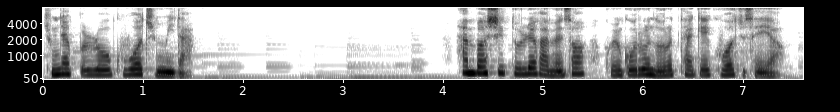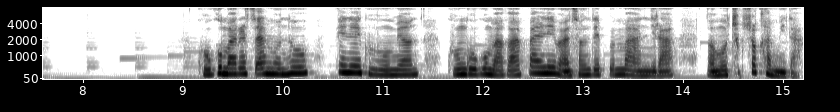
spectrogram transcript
중약불로 구워줍니다. 한 번씩 돌려가면서 골고루 노릇하게 구워주세요. 고구마를 삶은 후 팬에 구우면 구운 고구마가 빨리 완성될 뿐만 아니라 너무 촉촉합니다.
